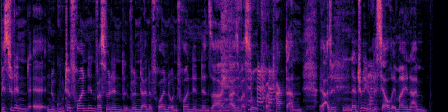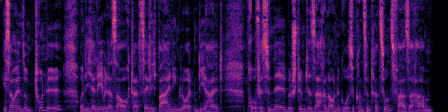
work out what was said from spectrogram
Bist du denn äh, eine gute Freundin? Was würden, würden deine Freunde und Freundinnen denn sagen? Also was so Kontakt an, also natürlich, du bist ja auch immer in einem, ich sag mal, in so einem Tunnel und ich erlebe das auch tatsächlich bei einigen Leuten, die halt professionell bestimmte Sachen auch eine große Konzentrationsphase haben,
